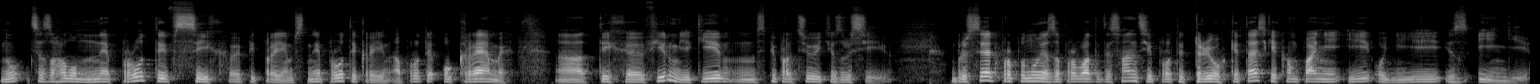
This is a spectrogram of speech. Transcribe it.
Ну, це загалом не проти всіх е, підприємств, не проти країн, а проти окремих а, тих фірм, які співпрацюють із Росією. Брюссель пропонує запровадити санкції проти трьох китайських компаній і однієї з Індії.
